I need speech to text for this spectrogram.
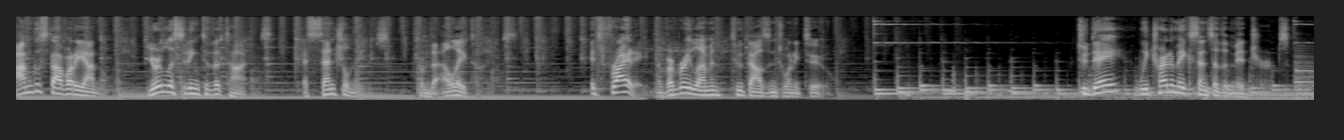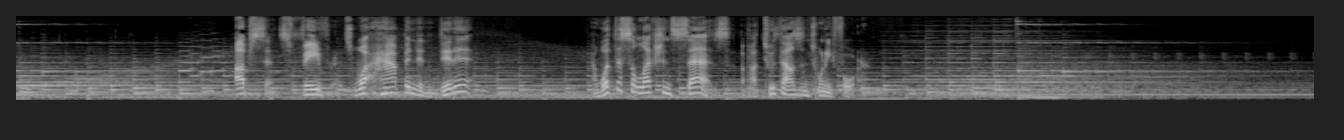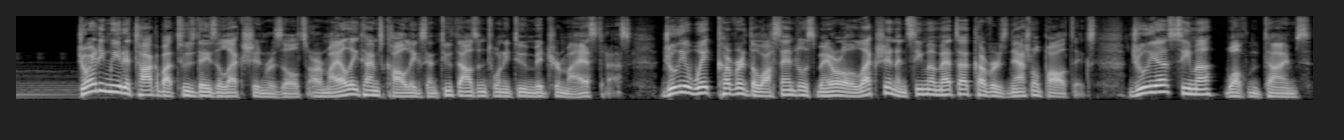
I'm Gustavo Arellano. You're listening to The Times, essential news from the LA Times. It's Friday, November 11th, 2022. Today, we try to make sense of the midterms. Upsets, favorites, what happened and didn't, and what this election says about 2024. Joining me to talk about Tuesday's election results are my LA Times colleagues and 2022 midterm maestras. Julia Wick covered the Los Angeles mayoral election, and Seema Mehta covers national politics. Julia, Seema, welcome to Times.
